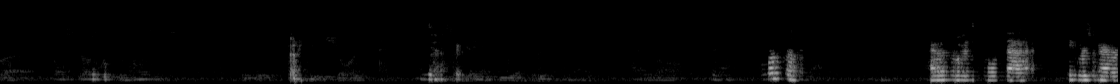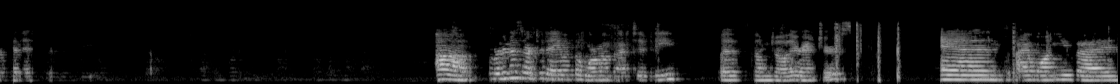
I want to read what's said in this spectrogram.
but what I struggle with the most is because trying to keep it short, because then I start getting ideas and I'm not at it all. With that? I was always told that papers are never finished, they're just due. So that's important to keep in mind. So that's not bad. Um, so we're gonna start today with a warm-up activity with some Jolly Ranchers. And I want you guys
